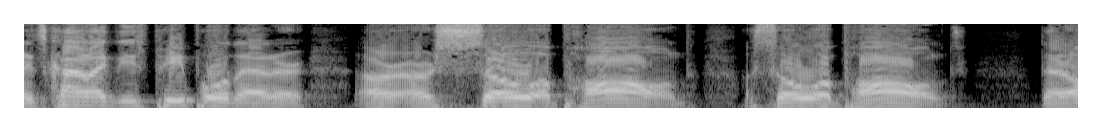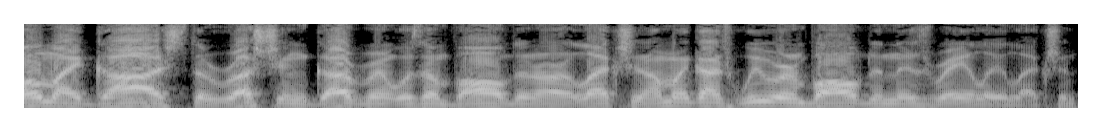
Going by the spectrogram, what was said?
It's kind of like these people that are, are, are so appalled, so appalled that, oh my gosh, the Russian government was involved in our election. Oh my gosh, we were involved in the Israeli election.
